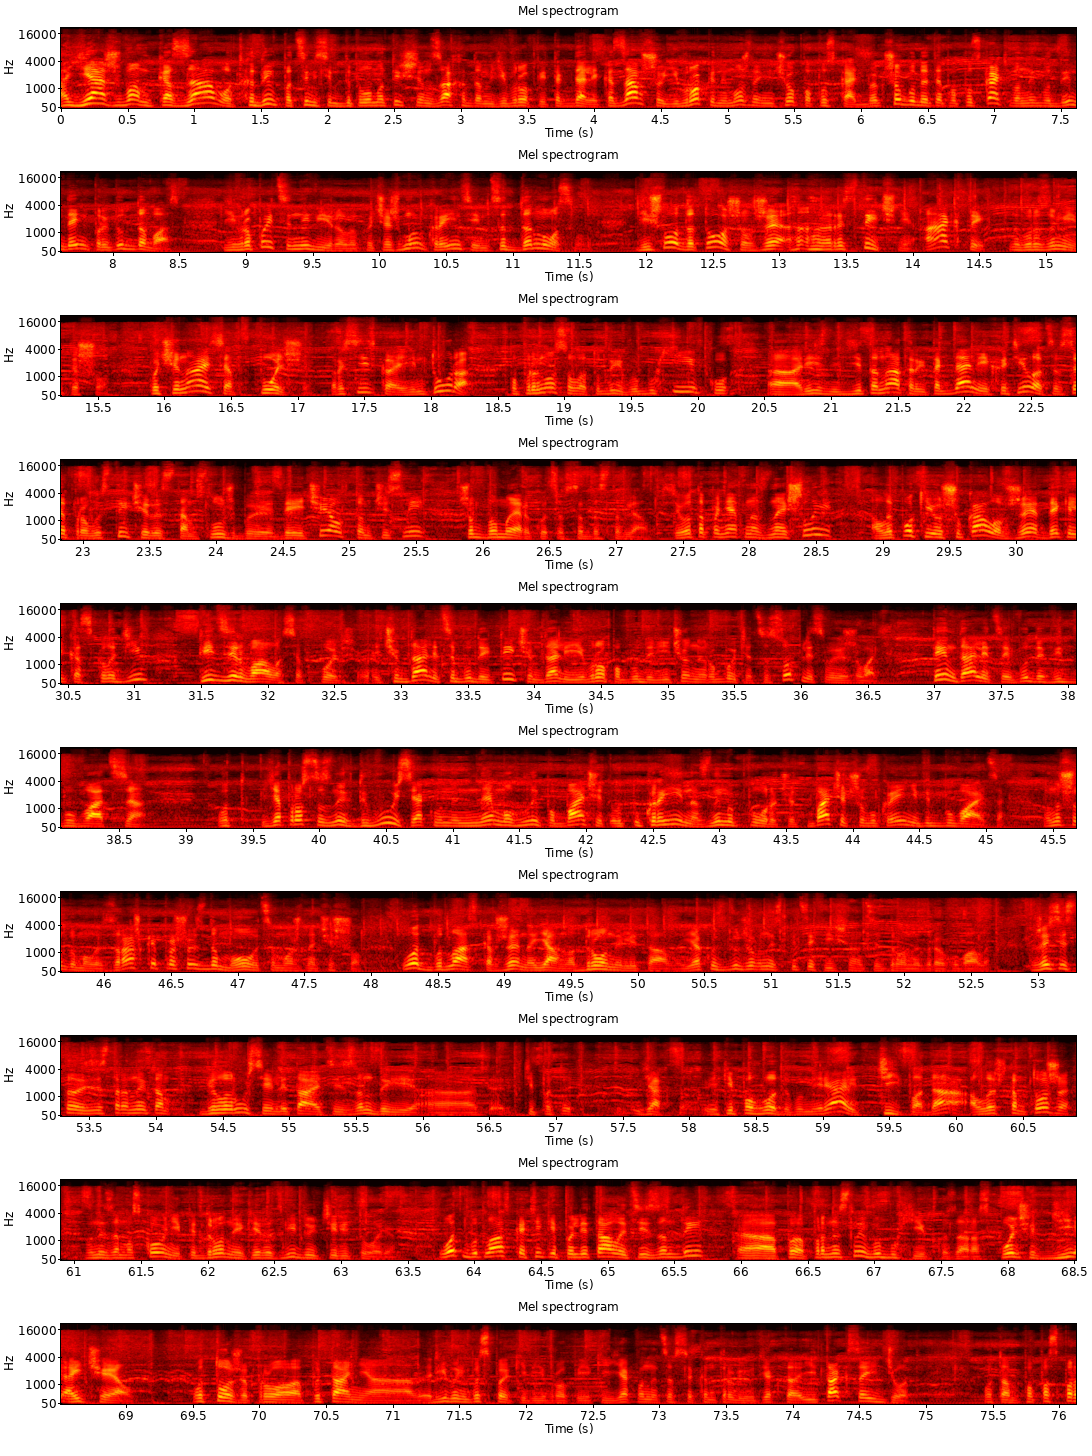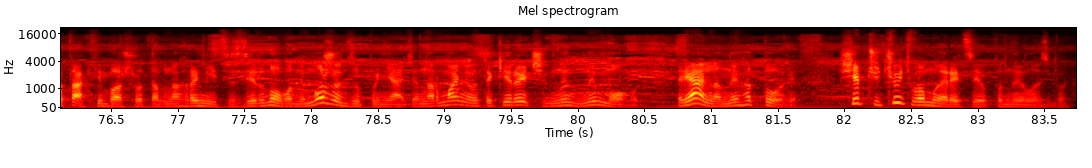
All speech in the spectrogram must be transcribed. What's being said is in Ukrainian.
А я ж вам казав, от ходив по цим всім дипломатичним заходам в Європі і так далі. Казав, що Європі не можна нічого попускати, бо якщо будете попускати, вони в один день прийдуть до вас. Європейці не вірили, хоча ж ми, українці, їм це доносили. Дійшло до того, що вже ареристичні акти, ну ви розумієте, що починаються в Польщі. Російська агентура поприносила туди вибухівку, різні детонатори і так далі, і хотіла це все провести через там служби DHL, в тому числі, щоб в Америку це все доставлялося. Його то, понятно, знайшли, але поки його шукало, вже декілька складів підзірвалося в Польщі. І чим далі це буде йти, чим далі Європа буде нічого не робити, а це соплі свої жувати, тим далі це буде відбуватися. От я просто з них дивуюсь, як вони не могли побачити. От Україна з ними поруч, от бачить, що в Україні відбувається. Вони що думали, з Рашкою про щось домовитися можна чи що? От, будь ласка, вже наявно дрони літали. Якось дуже вони специфічно на ці дрони зреагували. Вже зі, зі сторони там Білорусі літають ці зонди, а, типу, як це, які погоди виміряють, типа, да, але ж там теж вони замасковані під дрони, які розвідують територію. От, будь ласка, тільки політали ці зонди, е, пронесли вибухівку зараз в Польщі DHL. От теж про питання рівень безпеки в Європі, який, як вони це все контролюють. Як та, і так це йде. От там по паспортах хіба що там на границі зерно вони можуть зупиняти, а нормально такі речі не, не можуть. Реально не готові. Ще б чуть-чуть в Америці опинилось би.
